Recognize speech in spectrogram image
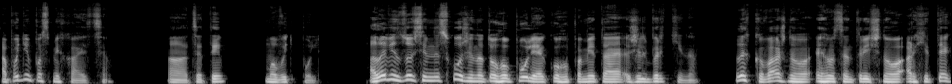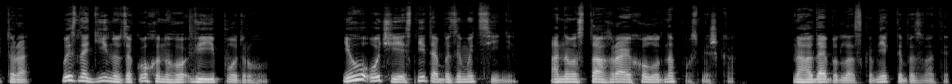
а потім посміхається. А це ти, мовить Поль. Але він зовсім не схожий на того поля, якого пам'ятає Жильбертіна, легковажного егоцентричного архітектора, безнадійно закоханого в її подругу. Його очі ясні та беземоційні, а на устах грає холодна посмішка. Нагадай, будь ласка, як тебе звати?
